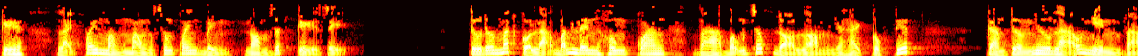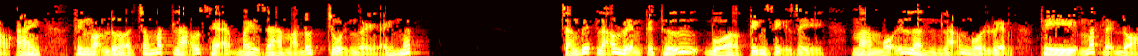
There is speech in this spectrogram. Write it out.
kia lại quay mòng mòng xung quanh bình, nòm rất kỳ dị. Từ đôi mắt của lão bắn lên hông quang và bỗng chốc đỏ lòm như hai cục tiết. Cảm tưởng như lão nhìn vào ai, thì ngọn lửa trong mắt lão sẽ bày ra mà đốt trụi người ấy mất. Chẳng biết lão luyện cái thứ bùa kinh dị gì mà mỗi lần lão ngồi luyện thì mắt lại đỏ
